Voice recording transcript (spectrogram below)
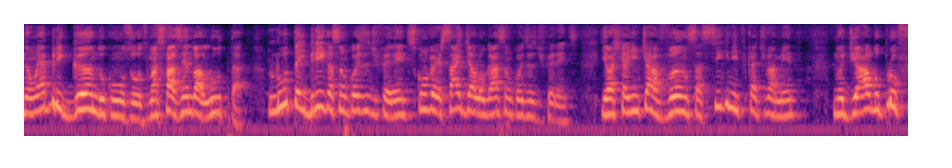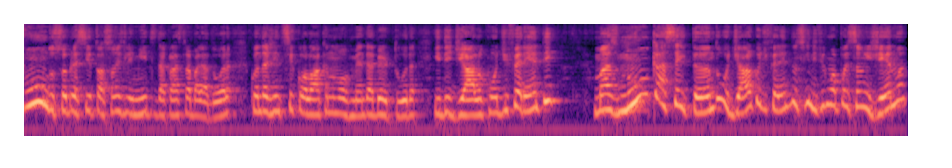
não é brigando com os outros, mas fazendo a luta. Luta e briga são coisas diferentes, conversar e dialogar são coisas diferentes. E eu acho que a gente avança significativamente no diálogo profundo sobre as situações limites da classe trabalhadora quando a gente se coloca no movimento de abertura e de diálogo com o diferente, mas nunca aceitando o diálogo diferente não significa uma posição ingênua,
